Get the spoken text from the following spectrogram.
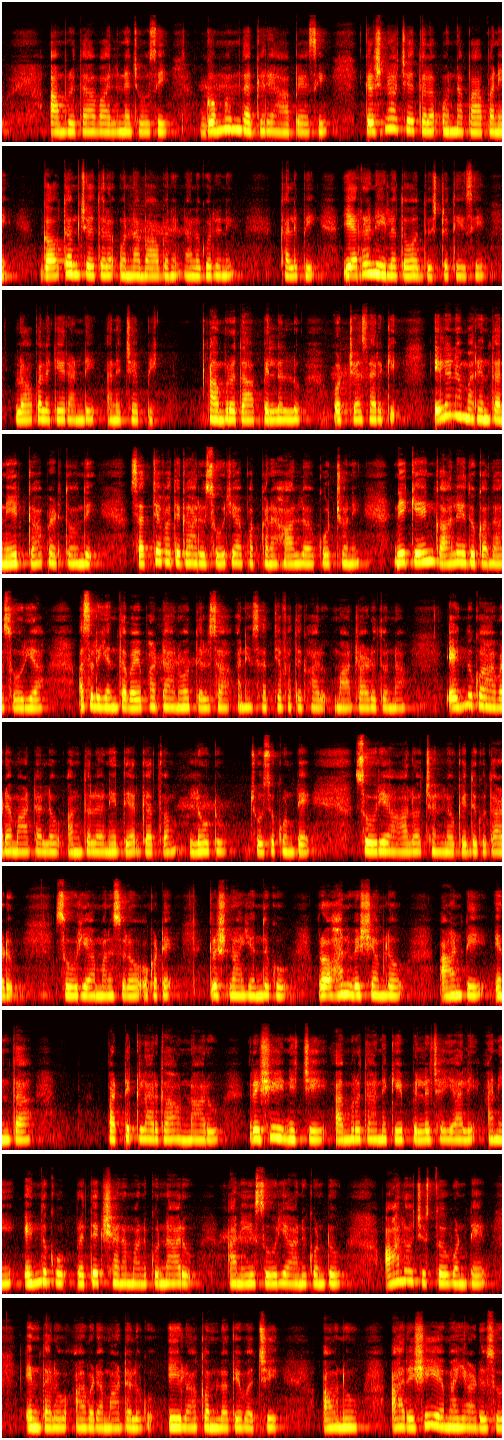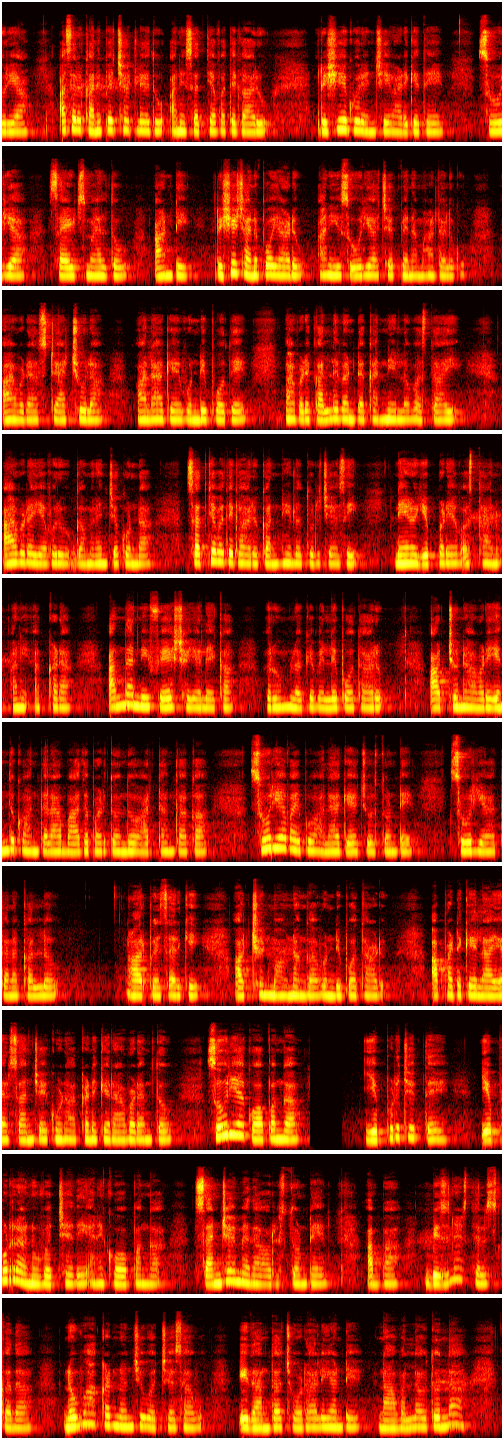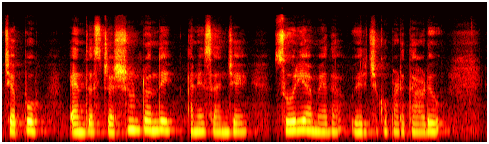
అమృత వాళ్ళని చూసి గుమ్మం దగ్గరే ఆపేసి కృష్ణ చేతిలో ఉన్న పాపని గౌతమ్ చేతిలో ఉన్న బాబుని నలుగురిని కలిపి ఎర్ర నీళ్ళతో దుష్టి తీసి లోపలికి రండి అని చెప్పి అమృత పిల్లలు వచ్చేసరికి ఇల్లును మరింత నీట్గా పెడుతోంది. సత్యవతి గారు సూర్య పక్కన హాల్లో కూర్చొని నీకేం కాలేదు కదా సూర్య అసలు ఎంత భయపడ్డానో తెలుసా అని సత్యవతి గారు మాట్లాడుతున్నా. ఎందుకు ఆవిడ మాటల్లో అంతులేని దీర్ఘత్వం లోటు? చూసుకుంటే సూర్య ఆలోచనలోకి దిగుతాడు. సూర్య మనసులో ఒకటే కృష్ణ ఎందుకు? రోహన్ విషయంలో ఆంటీ ఇంత పర్టికులర్గా ఉన్నారు. రిషినిచ్చి అమృతానికి పెళ్ళి చేయాలి అని ఎందుకు ప్రతిక్షణం అనుకున్నారు అని సూర్య అనుకుంటూ ఆలోచిస్తూ ఉంటే ఇంతలో ఆవిడ మాటలకు ఈ లోకంలోకి వచ్చి అవును ఆ రిషి ఏమయ్యాడు సూర్య? అసలు కనిపించట్లేదు అని సత్యవతి గారు రిషి గురించి అడిగితే సూర్య సైడ్ స్మైల్తో ఆంటీ రిషి చనిపోయాడు అని సూర్య చెప్పిన మాటలకు ఆవిడ స్టాచ్యూలా అలాగే ఉండిపోతే ఆవిడ కళ్ళ వెంట కన్నీళ్ళు వస్తాయి. ఆవిడ ఎవరు గమనించకుండా సత్యవతి గారు కన్నీళ్ళు తుడిచేసి నేను ఇప్పుడే వస్తాను అని అక్కడ అందరినీ ఫేస్ చేయలేక రూమ్లోకి వెళ్ళిపోతారు. అర్జున్ ఆవిడ ఎందుకు అంతలా బాధపడుతుందో అర్థం కాక సూర్య వైపు అలాగే చూస్తుంటే సూర్య తన కళ్ళు ఆర్పేసరికి అర్జున్ మౌనంగా ఉండిపోతాడు. అప్పటికే లాయర్ సంజయ్ కూడా అక్కడికి రావడంతో సూర్య కోపంగా ఎప్పుడు చెప్తే ఎప్పుడురా నువ్వు వచ్చేది? అని కోపంగా సంజయ్ మీద అరుస్తుంటే అబ్బా బిజినెస్ తెలుసు కదా నువ్వు అక్కడి నుంచి వచ్చేసావు ఇదంతా చూడాలి అంటే నా వల్ల అవుతుందా? చెప్పు ఎంత స్ట్రెస్ ఉంటుంది అని సంజయ్ సూర్య మీద విరుచుకుపడతాడు.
